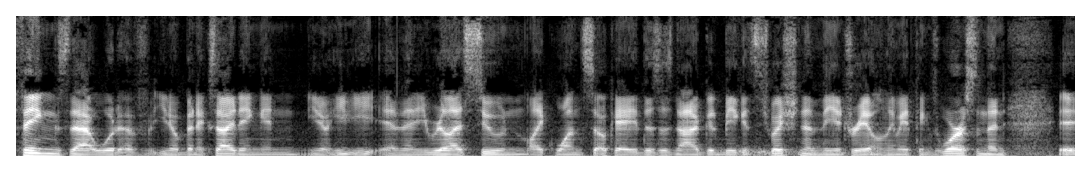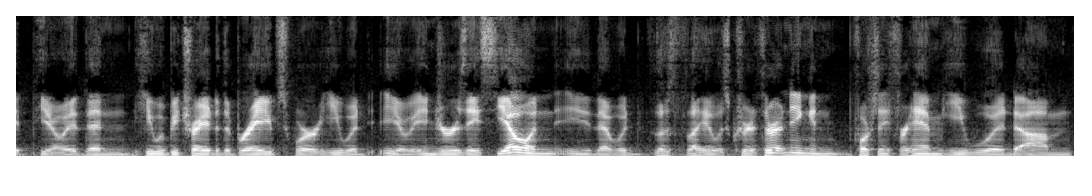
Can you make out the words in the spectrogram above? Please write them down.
things that would have you know been exciting. And you know he, he, and then he realized soon, like once, okay, this is not going to be a good situation, and the injury only made things worse. And then it you know it, then he would be traded to the Braves, where he would you know injure his ACL, and that would look like it was career threatening. And fortunately for him, he would um,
